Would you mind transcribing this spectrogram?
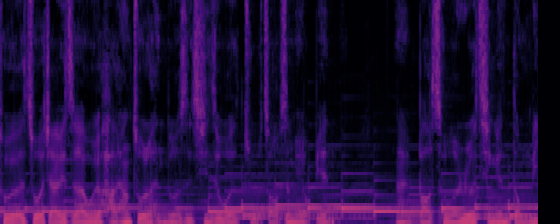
除了做教育之外，我又好像做了很多事情？其实我的主轴是没有变的，嗯，保持我热情跟动力，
